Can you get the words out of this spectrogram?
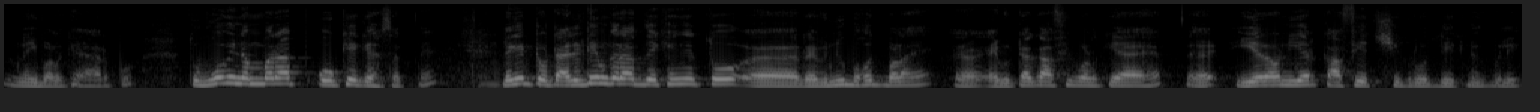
नहीं बढ़ गया आरपू तो वो भी नंबर आप ओके कह सकते हैं। लेकिन टोटलिटी में अगर आप देखेंगे तो रेवेन्यू बहुत बड़ा है एबिटा काफ़ी बढ़ के आया है ईयर ऑन ईयर काफ़ी अच्छी ग्रोथ देखने को मिली।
